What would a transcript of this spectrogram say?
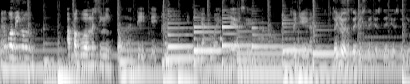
Kan gue bingung apa gue mesti ngitung nanti di, di pekerjaan gue ini? Iya sih. Setuju ya kan? Setuju kan? setuju setuju setuju setuju.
